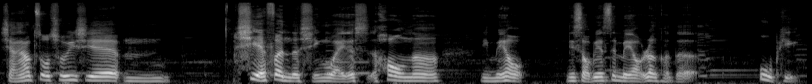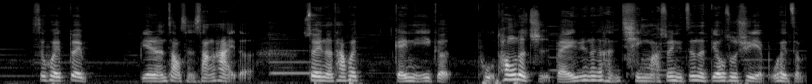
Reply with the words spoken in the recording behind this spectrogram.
想要做出一些嗯泄愤的行为的时候呢，你没有，你手边是没有任何的物品是会对别人造成伤害的，所以呢，他会给你一个。普通的纸杯，因为那个很轻嘛，所以你真的丢出去也不会怎么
